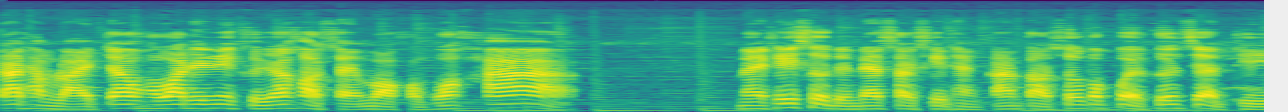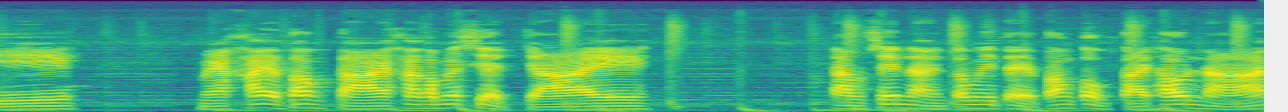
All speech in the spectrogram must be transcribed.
กล้าทำร้ายเจ้าเพราะว่าที่นี่คือยอดเขาสายหมอกของพวกข้า ในที่สุดดินแดนศักดิ์สิทธิ์แห่งการต่อสู้ก็เปิดขึ้นเสียที แม้ข้าจะต้องตายข้าก็ไม่เสียใจทำเส้นนั้นก็มีแต่ต้องตกตายเท่านั้น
